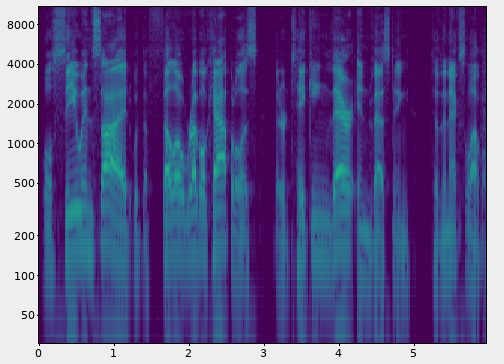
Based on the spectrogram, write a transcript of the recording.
We'll see you inside with the fellow rebel capitalists that are taking their investing to the next level.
